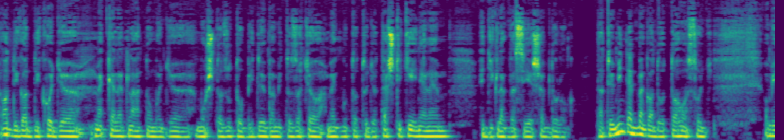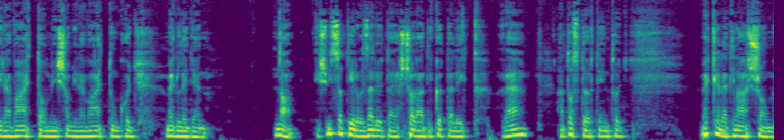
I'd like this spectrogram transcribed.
addig-addig, hogy meg kellett látnom, hogy most az utóbbi időben, amit az atya megmutat, hogy a testi kényelem egyik legveszélyesebb dolog. Tehát ő mindent megadott ahhoz, hogy amire vágytam, és amire vágytunk, hogy meglegyen. Na, és visszatérve az erőteljes családi kötelékre, hát az történt, hogy meg kellett lássam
